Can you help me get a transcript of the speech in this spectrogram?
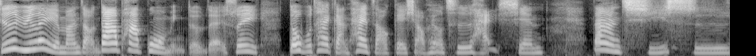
其实鱼类也蛮早，大家怕过敏，对不对？所以都不太敢太早给小朋友吃海鲜。但其实。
